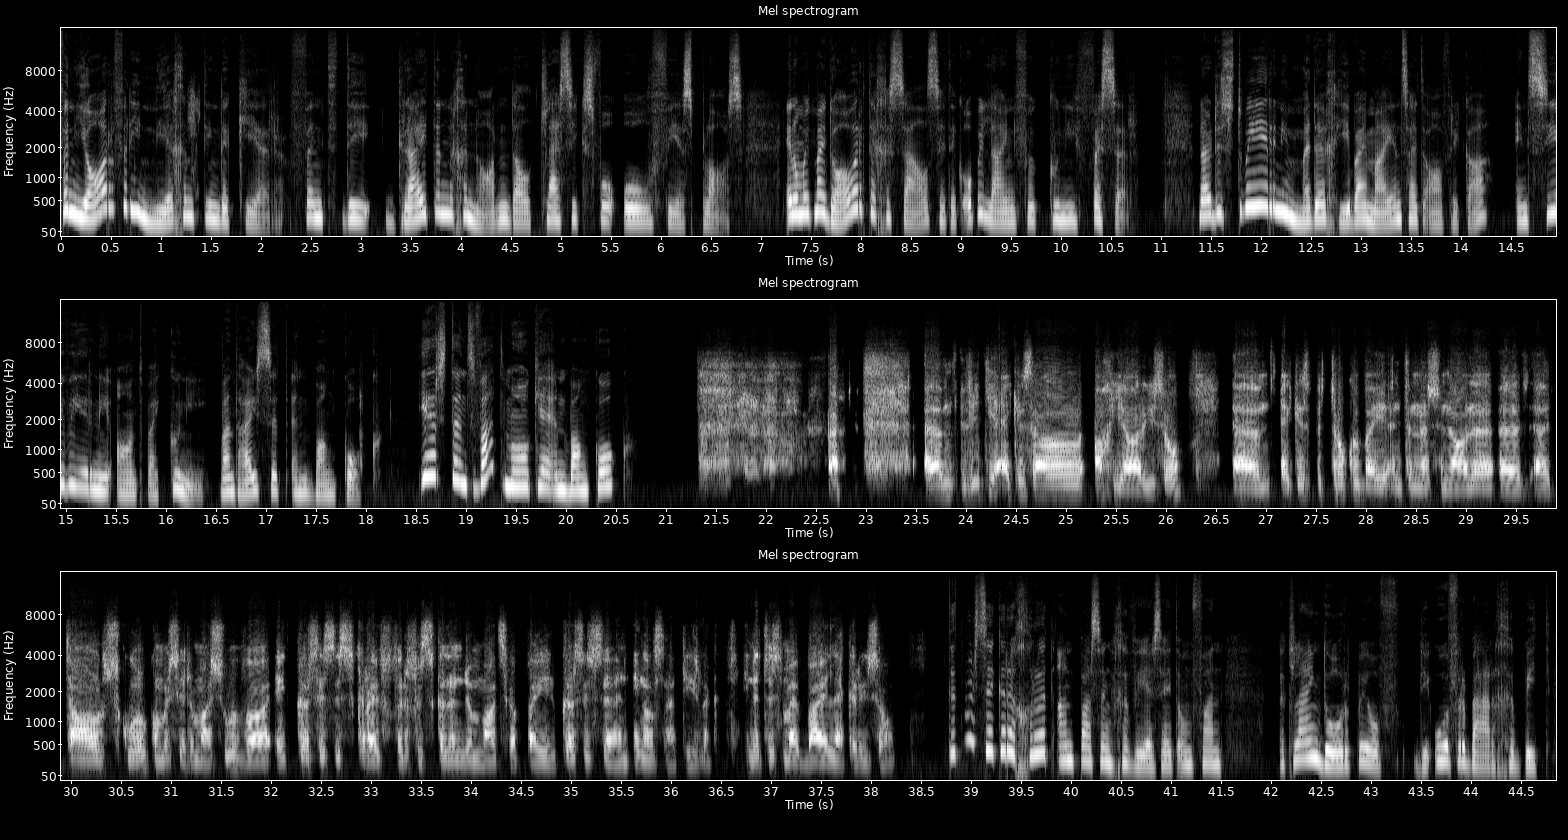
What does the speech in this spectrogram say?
Vanjaar vir die 19de keer vind die Greiten Genadendal Classics for All fees plaas. En om met my daaroor te gesels, het ek op die lyn vir Koenie Visser. Nou dis 2 uur in die middag hier by my in Suid-Afrika en 7 uur in die aand by Koenie, want hy sit in Bangkok. Eerstens, wat maak jy in Bangkok? Ehm um, weet jy ek is al 8 jaar hierso. Ehm um, ek is betrokke by internasionale uh, uh taalskool, kom ons sê dit maar so, waar ek kursusse skryf vir verskillende maatskappye en kursusse in Engels natuurlik. En dit is my baie lekker hierso. Dit moes seker 'n groot aanpassing gewees het om van 'n klein dorpie of die Oeverberg gebied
